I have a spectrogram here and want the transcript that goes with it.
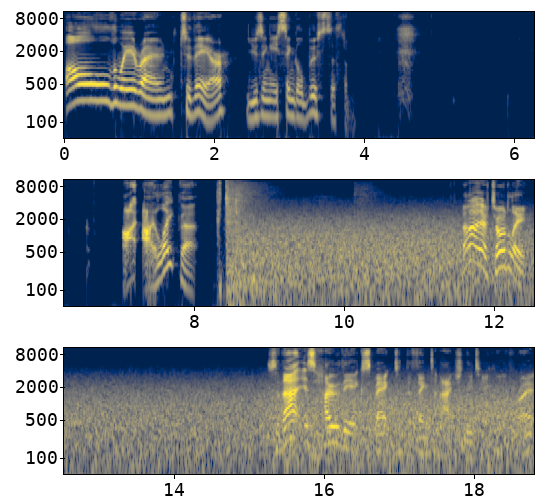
all the way around to there using a single boost system. I I like that. Ah, totally. So that is how they expected the thing to actually take off, right?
